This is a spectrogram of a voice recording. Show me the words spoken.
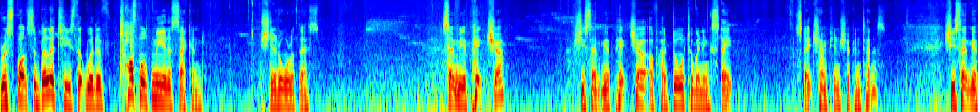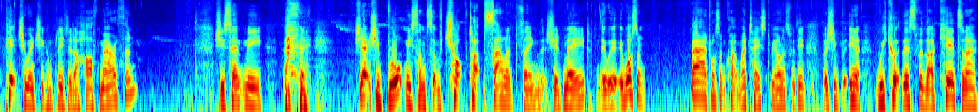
responsibilities that would have toppled me in a second. She did all of this. Sent me a picture. She sent me a picture of her daughter winning state, state championship in tennis. She sent me a picture when she completed a half marathon. She sent me, she actually brought me some sort of chopped up salad thing that she'd made. It, it wasn't bad, wasn't quite my taste to be honest with you, but she, you know, we cooked this with our kids and I,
